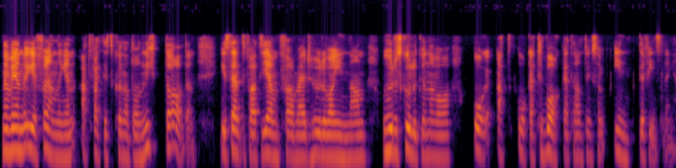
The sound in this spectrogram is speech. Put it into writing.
när vi ändå är förändringen att faktiskt kunna dra nytta av den. Istället för att jämföra med hur det var innan och hur det skulle kunna vara och att åka tillbaka till någonting som inte finns längre.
